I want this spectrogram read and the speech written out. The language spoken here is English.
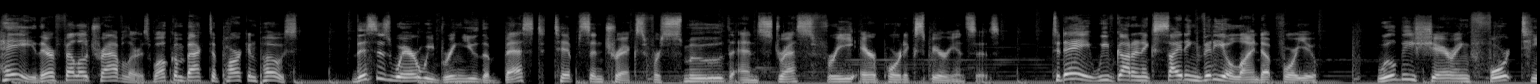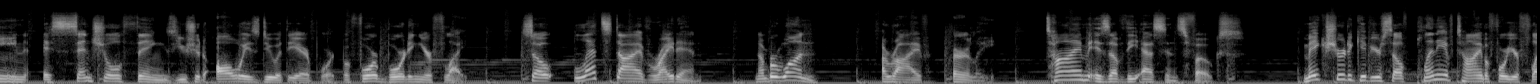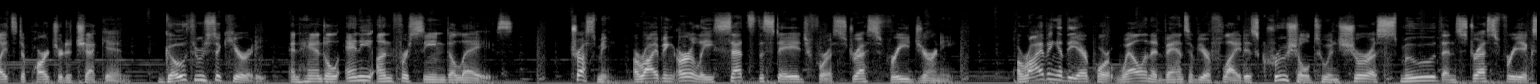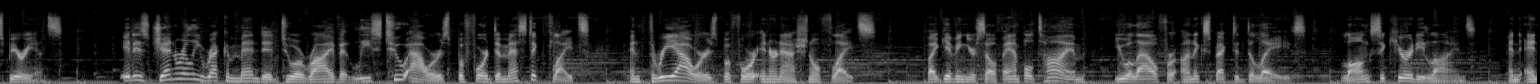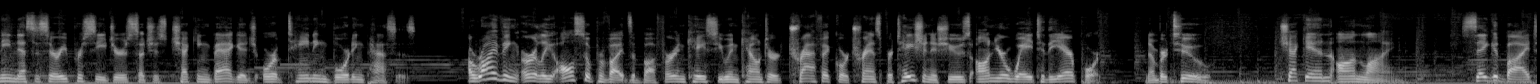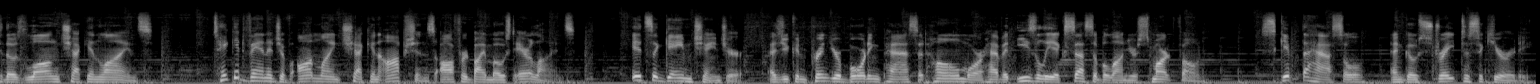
Hey there, fellow travelers. Welcome back to Park and Post. This is where we bring you the best tips and tricks for smooth and stress-free airport experiences. Today, we've got an exciting video lined up for you. We'll be sharing 14 essential things you should always do at the airport before boarding your flight. So let's dive right in. Number one, arrive early. Time is of the essence, folks. Make sure to give yourself plenty of time before your flight's departure to check in, go through security, and handle any unforeseen delays. Trust me, arriving early sets the stage for a stress-free journey. Arriving at the airport well in advance of your flight is crucial to ensure a smooth and stress-free experience. It is generally recommended to arrive at least two hours before domestic flights and three hours before international flights. By giving yourself ample time, you allow for unexpected delays, long security lines, and any necessary procedures such as checking baggage or obtaining boarding passes. Arriving early also provides a buffer in case you encounter traffic or transportation issues on your way to the airport. Number 2. Check in online. Say goodbye to those long check-in lines. Take advantage of online check-in options offered by most airlines. It's a game changer, as you can print your boarding pass at home or have it easily accessible on your smartphone. Skip the hassle and go straight to security.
